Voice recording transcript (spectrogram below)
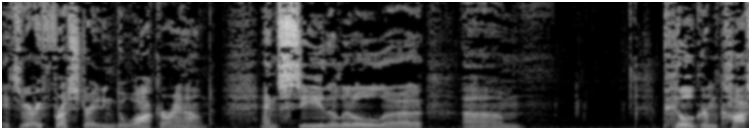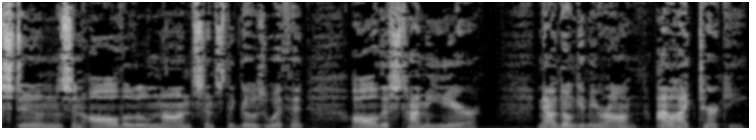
it's very frustrating to walk around and see the little uh, um, pilgrim costumes and all the little nonsense that goes with it all this time of year. Now, don't get me wrong. I like turkey.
